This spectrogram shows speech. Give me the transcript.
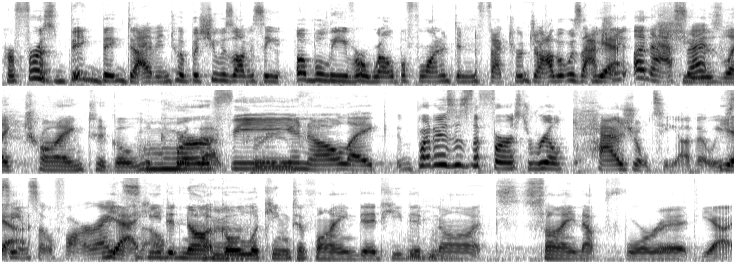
her first big, big dive into it, but she was obviously a believer well before and it didn't affect her job. It was actually yeah, an asset. She was like trying to go look Murphy, for that you know, like, but this is the first real casualty of it we've Yeah. seen so far, right? Yeah, So- he did not go mm-hmm. looking to find it. He did mm-hmm. not sign up for it. Yeah,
